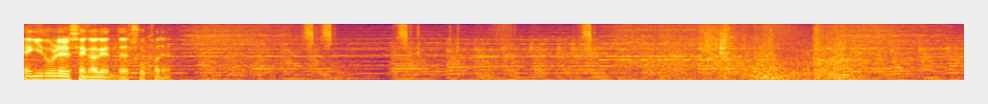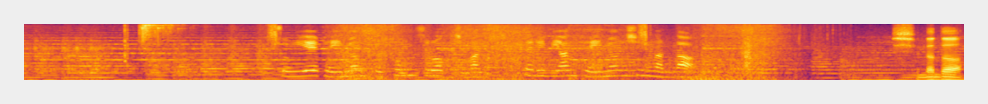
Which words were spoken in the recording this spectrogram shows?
팽이 돌릴 생각했는데 조커네. 종이에 베이면 고통스럽지만 테리비안 베이면 신난다. 신난다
